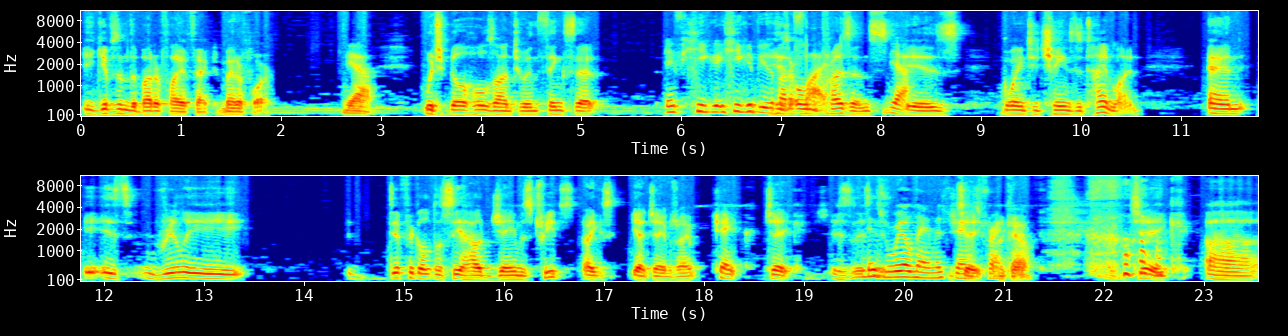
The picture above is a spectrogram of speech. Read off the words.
he gives him the butterfly effect metaphor, yeah. which Bill holds on to and thinks that If he could, he could be the his butterfly. own presence Yeah. is going to change the timeline. And it is really difficult to see how James treats, like, yeah, James, right? Jake. Jake. His, his, real name is James Jake, Franco. Jake uh,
